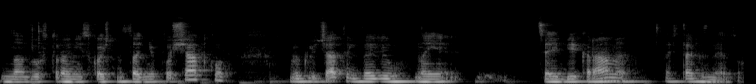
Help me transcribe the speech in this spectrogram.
на двосторонній скотч на задню площадку. Виключатель вивів на цей бік рами ось так знизу.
